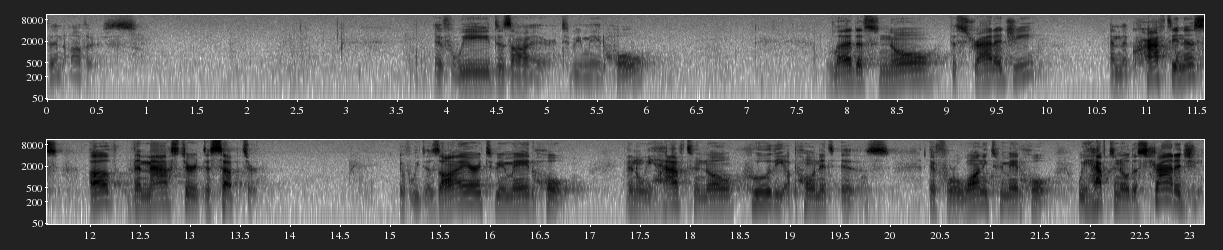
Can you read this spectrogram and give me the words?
than others. If we desire to be made whole, let us know the strategy and the craftiness of the master deceptor. If we desire to be made whole, then we have to know who the opponent is. If we're wanting to be made whole, we have to know the strategy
